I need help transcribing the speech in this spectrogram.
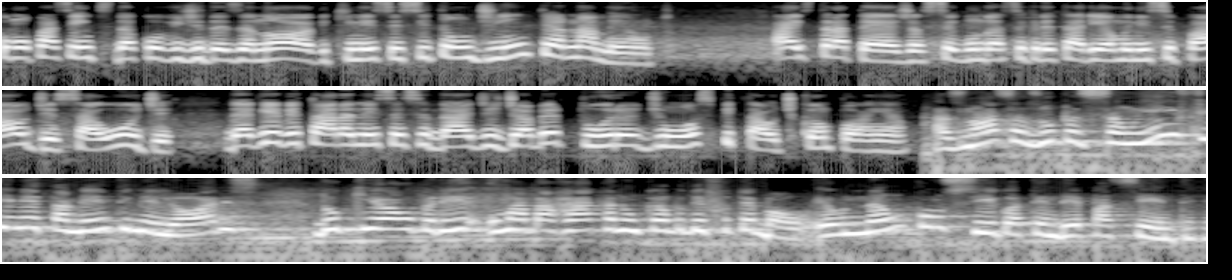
como pacientes da Covid-19 que necessitam de internamento. A estratégia, segundo a Secretaria Municipal de Saúde, deve evitar a necessidade de abertura de um hospital de campanha. As nossas UPAs são infinitamente melhores do que abrir uma barraca num campo de futebol. Eu não consigo atender paciente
